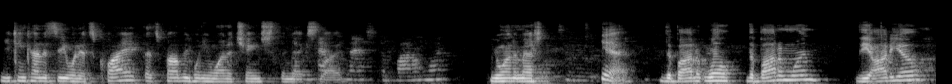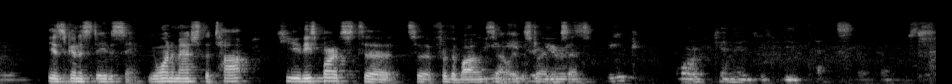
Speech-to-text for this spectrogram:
you can kind of see when it's quiet, that's probably when you want to change to the next we have slide. to match the bottom one? You want to match, yeah, the bottom, well, the bottom one, the audio is going to stay the same. You want to match the top, here, these parts to, to for the bottom, Do so you need it's to starting to hear make sense. speak, or can it just be text? that tells?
